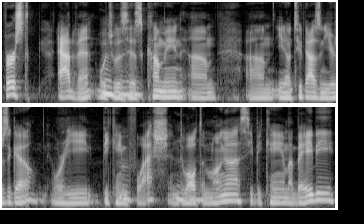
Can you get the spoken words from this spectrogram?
first advent, which was his coming, um, um, you know, 2,000 years ago, where he became mm. flesh and dwelt among us. He became a baby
